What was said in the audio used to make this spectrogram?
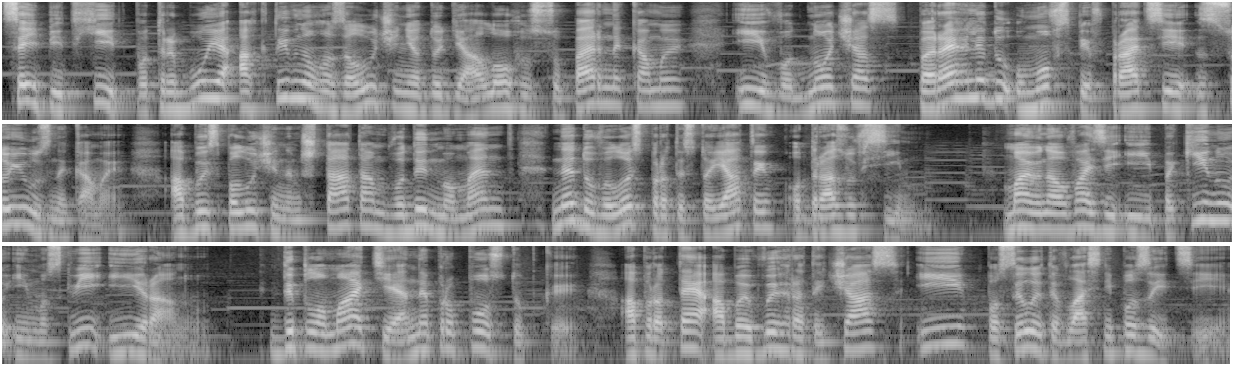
Цей підхід потребує активного залучення до діалогу з суперниками і водночас перегляду умов співпраці з союзниками, аби Сполученим Штатам в один момент не довелось протистояти одразу всім. Маю на увазі і Пекіну, і Москві, і Ірану. Дипломатія не про поступки, а про те, аби виграти час і посилити власні позиції.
